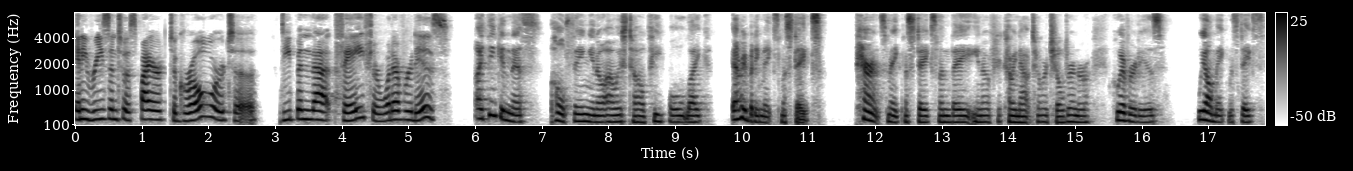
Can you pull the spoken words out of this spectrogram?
any reason to aspire to grow or to deepen that faith or whatever it is. I think in this whole thing, you know, I always tell people like everybody makes mistakes. Parents make mistakes when they, you know, if you're coming out to our children or whoever it is. We all make mistakes.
